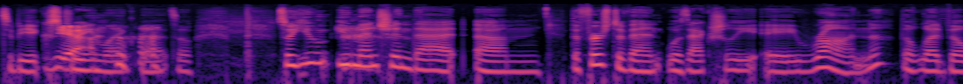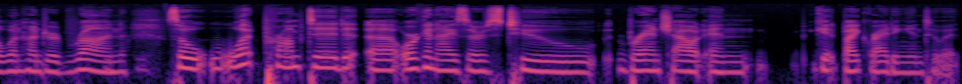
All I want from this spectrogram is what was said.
to be extreme Yeah. like that. So, so you you mentioned that um, the first event was actually a run, the Leadville 100 run. So, what prompted uh, organizers to branch out and get bike riding into it?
